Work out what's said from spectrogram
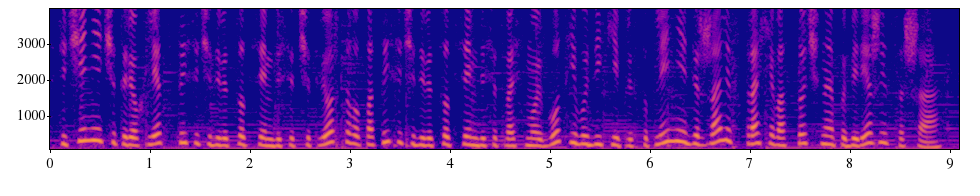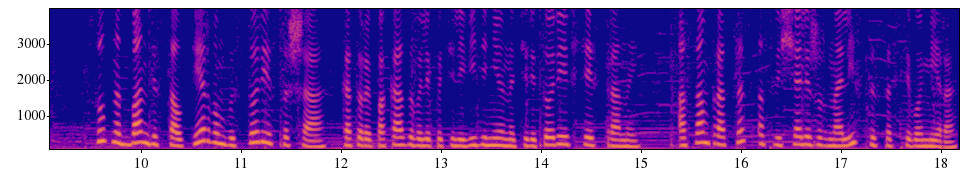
В течение четырех лет с 1974 по 1978 год его дикие преступления держали в страхе восточное побережье США. Суд над Банди стал первым в истории США, который показывали по телевидению на территории всей страны, а сам процесс освещали журналисты со всего мира.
